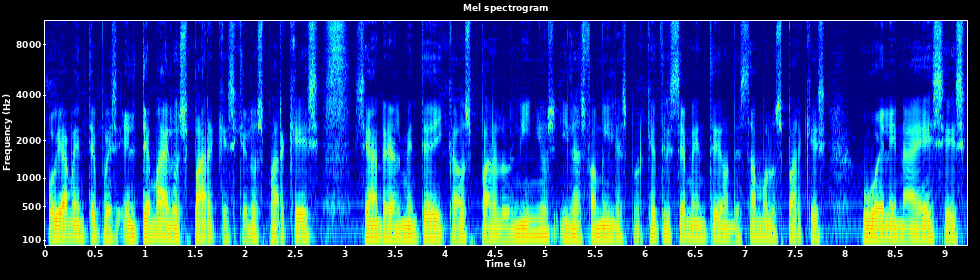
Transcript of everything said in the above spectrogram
obviamente pues el tema de los parques, que los parques sean realmente dedicados para los niños y las familias, porque tristemente donde estamos los parques huelen a heces,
